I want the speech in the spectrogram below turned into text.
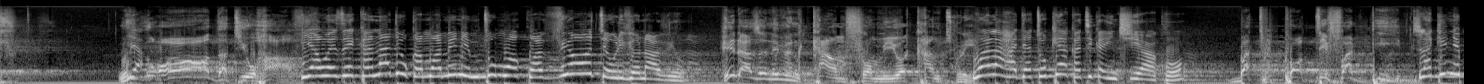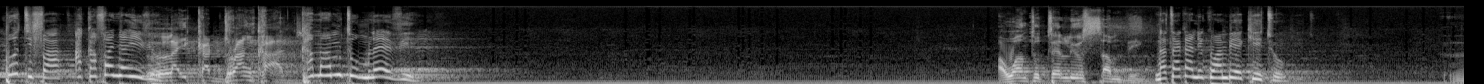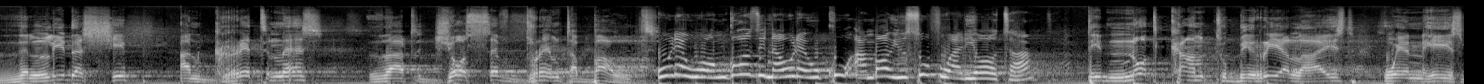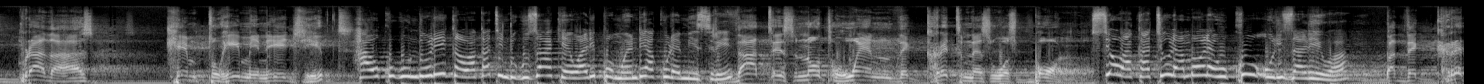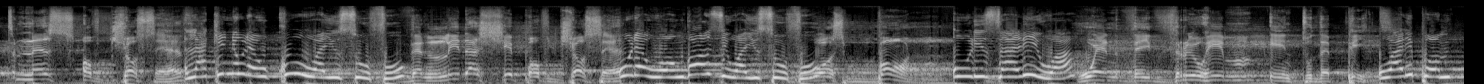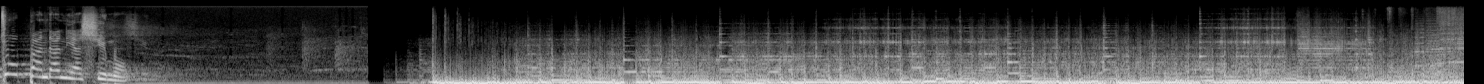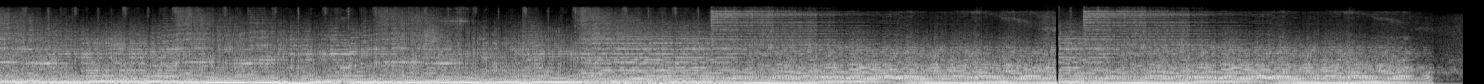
with Yeah. all that you have? Yawezekanaje ukamwamini mtumwa kwa vyote ulivyo navyo, He doesn't even come from your country. wala hajatokea katika nchi yako? But Potiphar did, Lakini Potiphar akafanya hivyo like a drunkard. kama mtu mlevi. I want to tell you something. Nataka nikuambie kitu, The leadership and greatness that Joseph dreamt about. Ule uongozi na ule ukuu ambao Yusufu aliota did not come to be realized when his brothers came to him in Egypt, haukugundulika wakati ndugu zake walipomwendea kule Misri, that is not when the greatness was born. sio wakati ule ambao ule ukuu ulizaliwa, But the greatness of Joseph, lakini ule ukuu wa Yusufu, the leadership of Joseph, ule uongozi wa Yusufu was born ulizaliwa when they threw him into the pit. walipomtupa ndani ya shimo.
